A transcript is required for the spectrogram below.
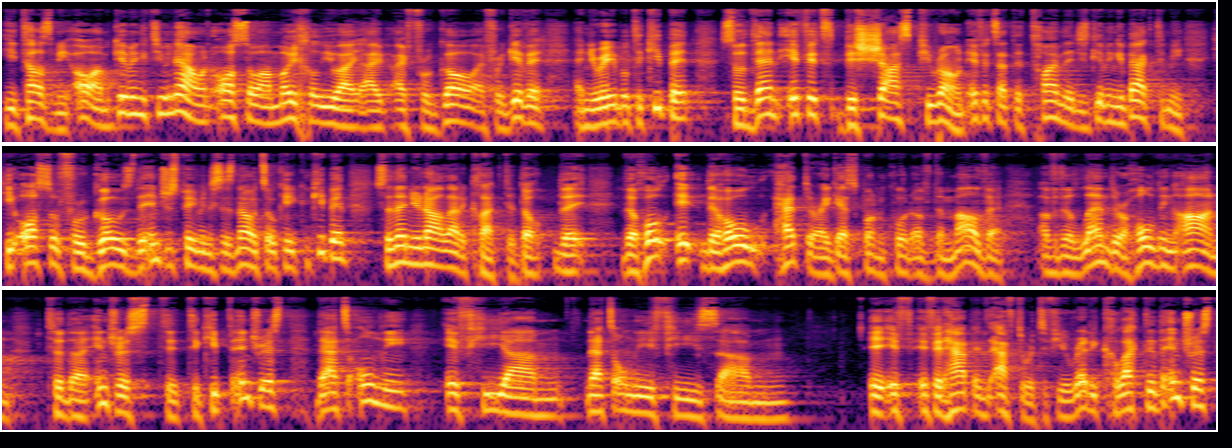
he tells me, "Oh, I'm giving it to you now, and also I'm moichel you. I, I, I forgo, I forgive it, and you're able to keep it." So then, if it's bishas piron, if it's at the time that he's giving it back to me, he also forgoes the interest payment. He says, "No, it's okay, you can keep it." So then you're not allowed to collect it. The the, the whole it, the whole heter, I guess, quote unquote, of the malve of the lender holding on to the interest to, to keep the interest. That's only if he. Um, that's only if he's. Um, if, if it happens afterwards, if you already collected the interest,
